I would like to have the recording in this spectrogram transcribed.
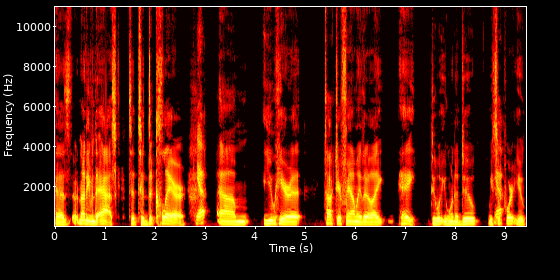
as, not even to ask, to, to declare. Yep. Um, you hear it talk to your family. They're like, hey, do what you want to do. We yep. support you.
